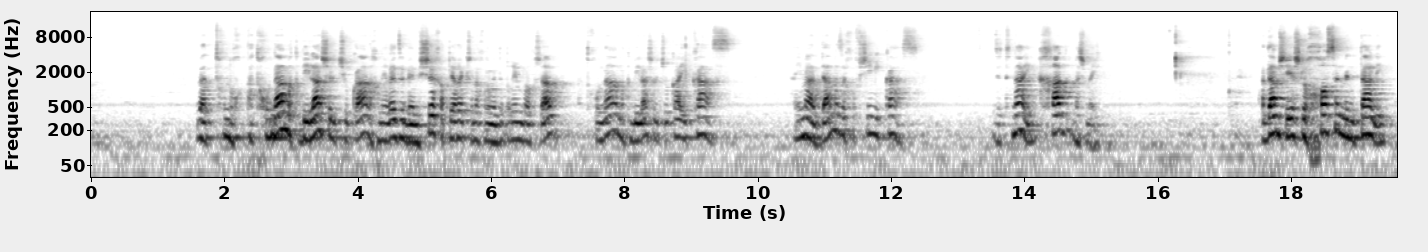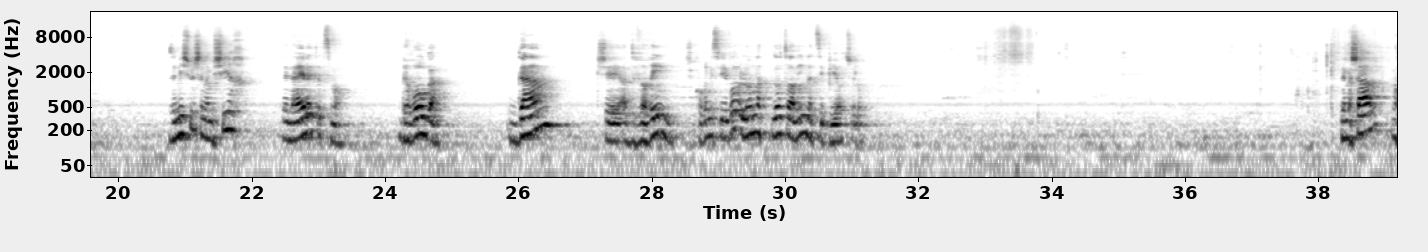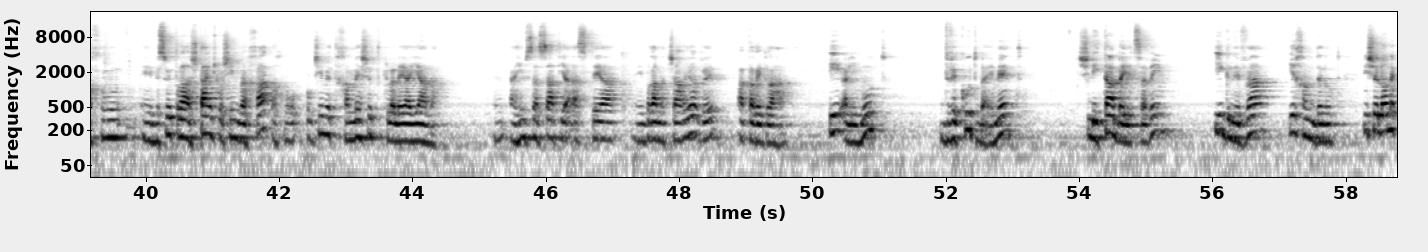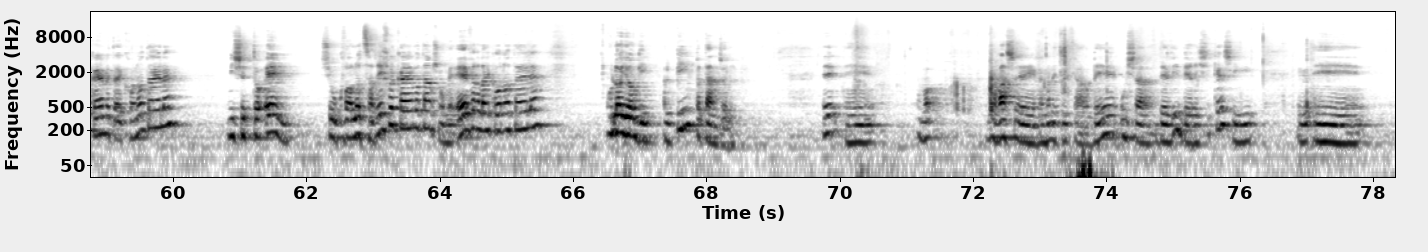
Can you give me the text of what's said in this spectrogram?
והתכונה המקבילה של תשוקה, אנחנו נראה את זה בהמשך הפרק שאנחנו מדברים בו עכשיו, התכונה המקבילה של תשוקה היא כעס. האם האדם הזה חופשי מכעס? זה תנאי חד משמעי. אדם שיש לו חוסן מנטלי, זה מישהו שממשיך לנהל את עצמו ברוגע, גם כשהדברים שקורים מסביבו לא, לא תואמים לציפיות שלו. למשל, אנחנו אה, בסוטרה 2.31, אנחנו פוגשים את חמשת כללי הימה. ההימסה סטיה אסתיה ברמצ'ריה והפריגרהה. אי אלימות, דבקות באמת, שליטה ביצרים, אי גניבה, אי חמדנות. מי שלא מקיים את העקרונות האלה, מי שטוען שהוא כבר לא צריך לקיים אותם, שהוא מעבר לעקרונות האלה, הוא לא יוגי, על פי פטנג'לי. אה, אה, מורה שלמדתי איתה הרבה, אושה דבי ברישיקש, היא... אה,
